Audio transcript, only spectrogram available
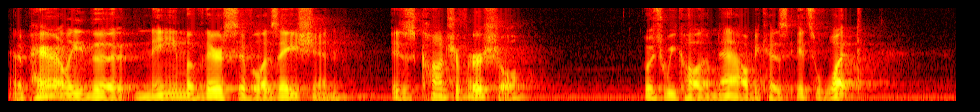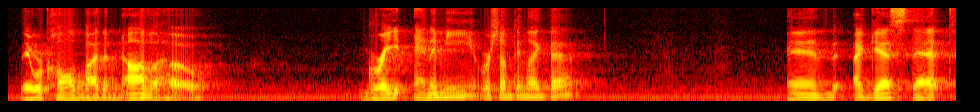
And apparently, the name of their civilization is controversial, which we call them now, because it's what they were called by the Navajo great enemy or something like that. And I guess that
